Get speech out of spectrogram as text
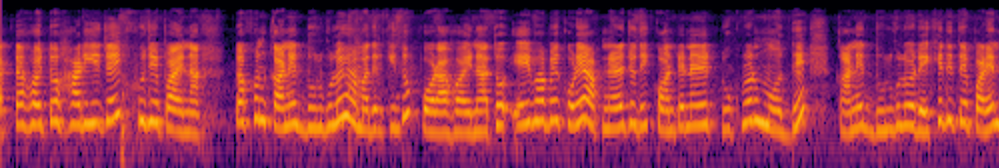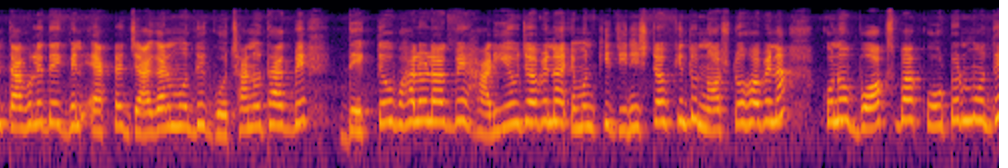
একটা হয়তো হারিয়ে যায়, খুঁজে পায় না। তখন কানের দুলগুলোই আমাদের কিন্তু পরা হয় না। তো এইভাবে করে আপনারা যদি কন্টেনারের টুকরোর মধ্যে কানের দুলগুলো রেখে দিতে পারেন, তাহলে দেখবেন একটা জায়গার মধ্যে গোছানো থাকবে, দেখতেও ভালো লাগবে, হারিয়েও যাবে না, এমনকি জিনিসটাও কিন্তু নষ্ট হবে না। কোনো বক্স বা কৌটোর মধ্যে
